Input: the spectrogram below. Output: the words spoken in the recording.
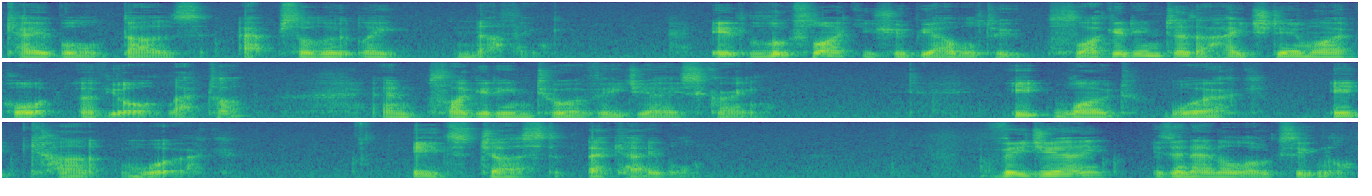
cable does absolutely nothing. It looks like you should be able to plug it into the HDMI port of your laptop and plug it into a VGA screen. It won't work. It can't work. It's just a cable. VGA is an analog signal.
